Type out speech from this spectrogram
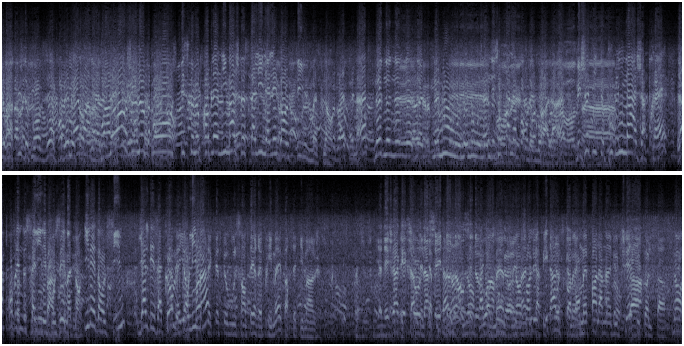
Tu refuses de poser un problème essentiel. Non, je le pose, puisque le problème, l'image de Staline, elle est dans le film maintenant. Hein? Ne, nous, ne nous, ne disons pas n'importe quoi là. hein. Mais je dis que pour l'image après, le problème de Staline est posé maintenant. Il est dans le film, il y a le désaccord, La mais meilleure pour l'image. c'est qu'est-ce que vous sentez réprimé par cette image Il y a déjà quelque chose d'assez étonnant, c'est de voir même du Jean-Luc, capital, on même. met pas la main du chef, tu colles ça. Non,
